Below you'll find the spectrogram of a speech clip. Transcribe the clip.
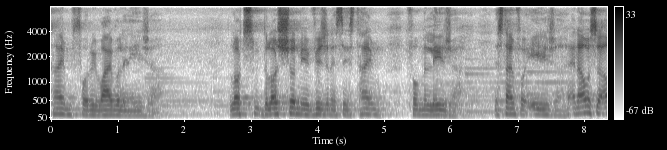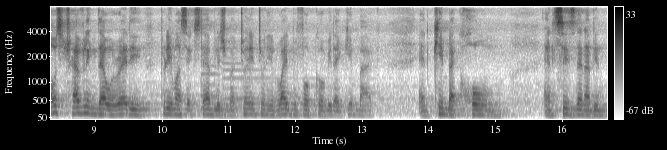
time for revival in Asia. The Lord, the Lord showed me a vision and said, It's time for Malaysia. It's time for Asia. And I was, I was traveling there already, pretty much established, but 2020, right before COVID, I came back and came back home. And since then, I've been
